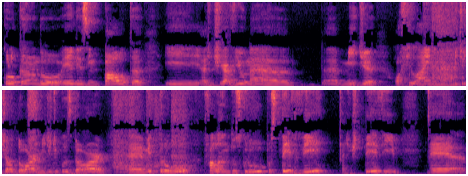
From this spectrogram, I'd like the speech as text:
colocando eles em pauta e a gente já viu, né? É, mídia offline, né? Mídia de outdoor, mídia de busdoor, é, metrô, falando dos grupos, TV. A gente teve, é,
